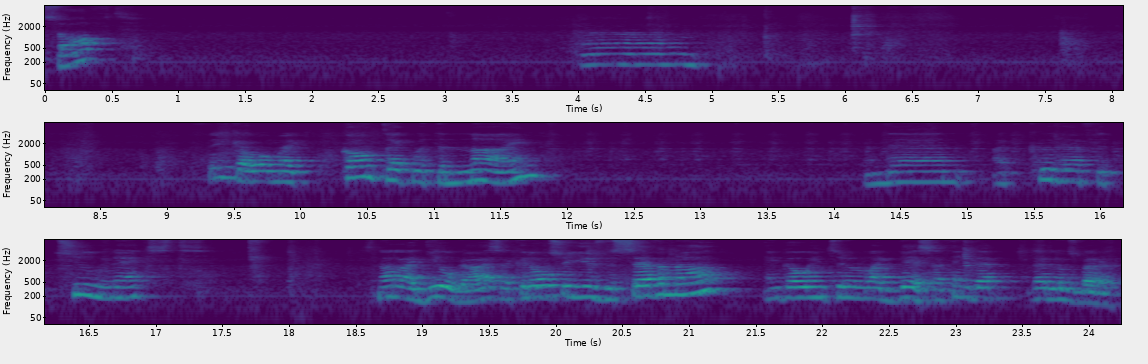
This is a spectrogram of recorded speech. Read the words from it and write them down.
Soft. Um, I think I will make contact with the 9 and then I could have the 2 next. It's not ideal guys. I could also use the 7 now and go into them like this. I think that, that looks better.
